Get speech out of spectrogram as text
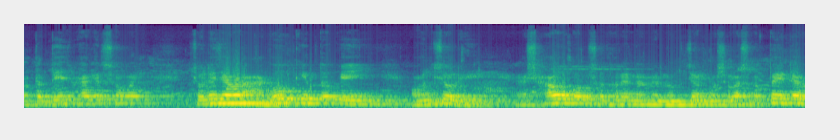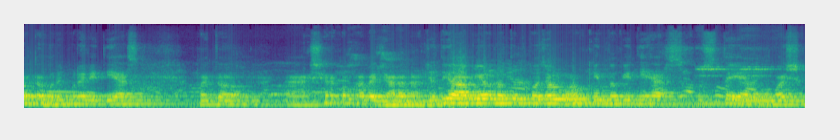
অর্থাৎ দেশভাগের সময় চলে যাওয়ার আগেও কিন্তু এই অঞ্চলে শাহ বংশধরের নামে লোকজন বসবাস করতো, এটা হয়তো হরিপুরের ইতিহাস, হয়তো সেরকমভাবে জানা না। যদিও আমিও নতুন প্রজন্ম, কিন্তু ইতিহাস খুঁজতে এবং বয়স্ক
